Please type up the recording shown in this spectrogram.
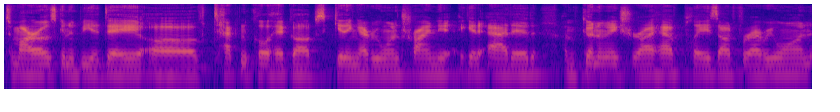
Tomorrow is going to be a day of technical hiccups, getting everyone trying to get added. I'm going to make sure I have plays out for everyone.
